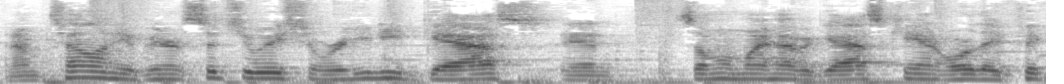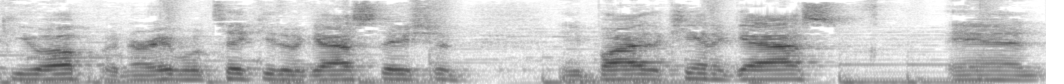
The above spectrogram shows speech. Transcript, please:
And I'm telling you, if you're in a situation where you need gas and someone might have a gas can or they pick you up and are able to take you to a gas station, you buy the can of gas and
